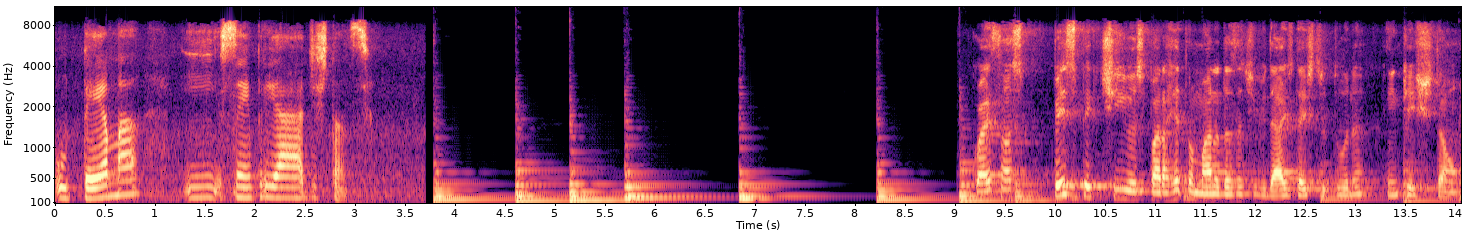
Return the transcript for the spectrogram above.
o tema e sempre à distância. Quais são as perspectivas para a retomada das atividades da estrutura em questão?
